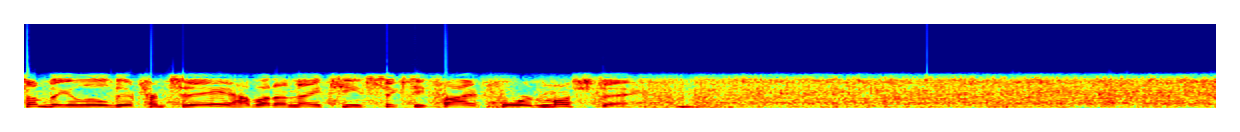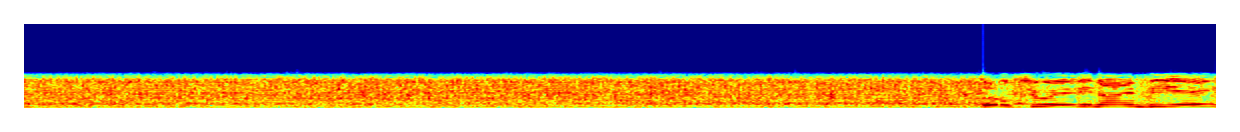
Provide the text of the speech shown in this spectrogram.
something a little different today. How about a 1965 Ford Mustang? Little 289 V8.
